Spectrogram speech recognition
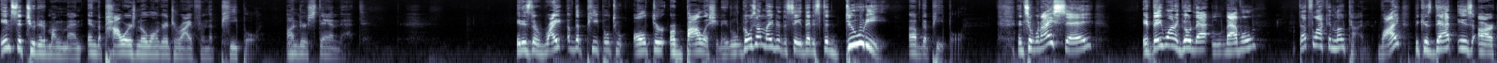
instituted among men and the power is no longer derived from the people. Understand that. It is the right of the people to alter or abolish it. It goes on later to say that it's the duty of the people. And so when I say if they want to go to that level, that's lock and load time. Why? Because that is our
